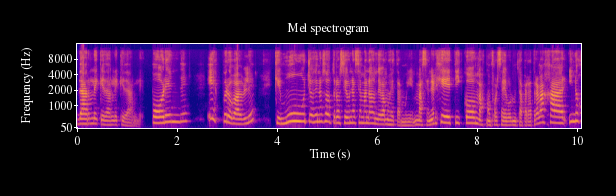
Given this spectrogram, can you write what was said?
darle, que darle, que darle. Por ende, es probable que muchos de nosotros sea una semana donde vamos a estar muy, más energéticos, más con fuerza de voluntad para trabajar y nos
